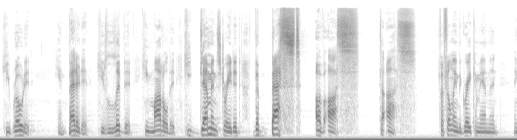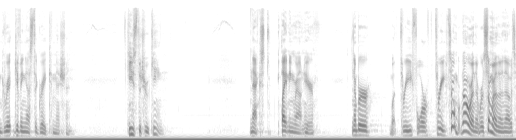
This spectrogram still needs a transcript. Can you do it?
He wrote it, he embedded it, he lived it, he modeled it, he demonstrated the best of us to us, fulfilling the great commandment and giving us the great commission. He's the true king. Next, lightning round here. Number what three, four, three, somewhere in there, somewhere in the notes.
